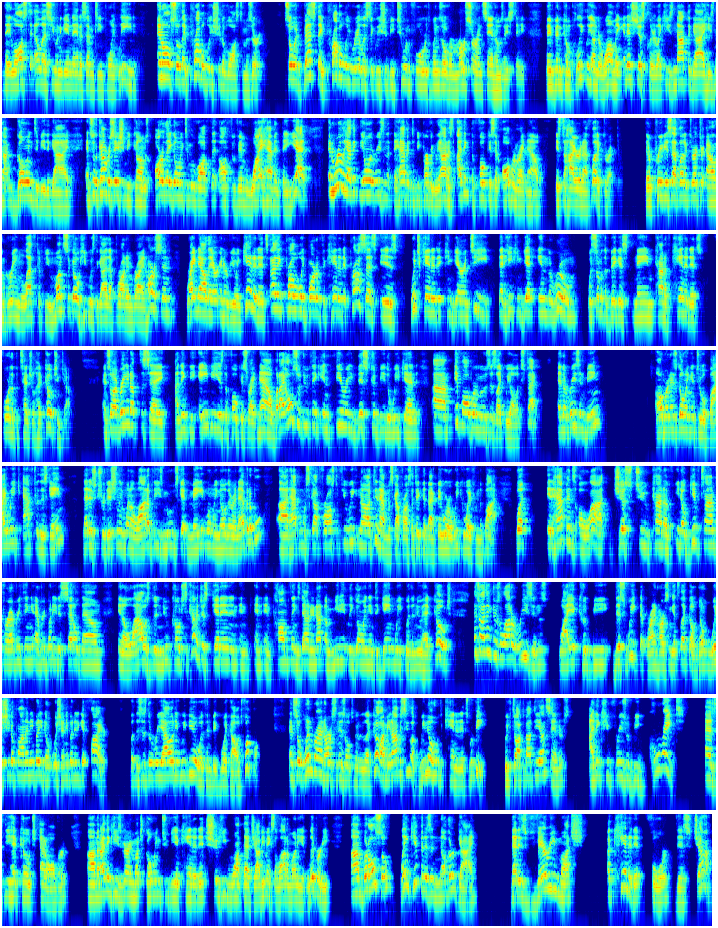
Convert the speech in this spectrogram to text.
They lost to LSU in a game they had a 17 point lead, and also they probably should have lost to Missouri. So at best, they probably realistically should be two and four with wins over Mercer and San Jose State. They've been completely underwhelming, and it's just clear like he's not the guy. He's not going to be the guy. And so the conversation becomes: Are they going to move off the, off of him? Why haven't they yet? And really, I think the only reason that they haven't, to be perfectly honest, I think the focus at Auburn right now is to hire an athletic director. Their previous athletic director, Allen Greene, left a few months ago. He was the guy that brought in Brian Harsin. Right now, they are interviewing candidates. And I think probably part of the candidate process is which candidate can guarantee that he can get in the room with some of the biggest name kind of candidates for the potential head coaching job. And so I bring it up to say, I think the AD is the focus right now, but I also do think, in theory, this could be the weekend um, if Auburn loses like we all expect. And the reason being, Auburn is going into a bye week after this game. That is traditionally when a lot of these moves get made when we know they're inevitable. Uh, it happened with Scott Frost a few weeks. No, it didn't happen with Scott Frost. I take that back. They were a week away from the bye. But it happens a lot just to kind of, you know, give time for everything, everybody to settle down. It allows the new coach to kind of just get in and, and, and, calm things down. You're not immediately going into game week with a new head coach. And so I think there's a lot of reasons why it could be this week that Brian Harsin gets let go. Don't wish it upon anybody. Don't wish anybody to get fired. But this is the reality we deal with in big boy college football. And so when Brian Harsin is ultimately let go, I mean, obviously, look, we know who the candidates would be. We've talked about Deion Sanders. I think Hugh Freeze would be great as the head coach at Auburn. Um, and I think he's very much going to be a candidate should he want that job. He makes a lot of money at Liberty. Um, but also, Lane Kiffin is another guy that is very much a candidate for this job.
